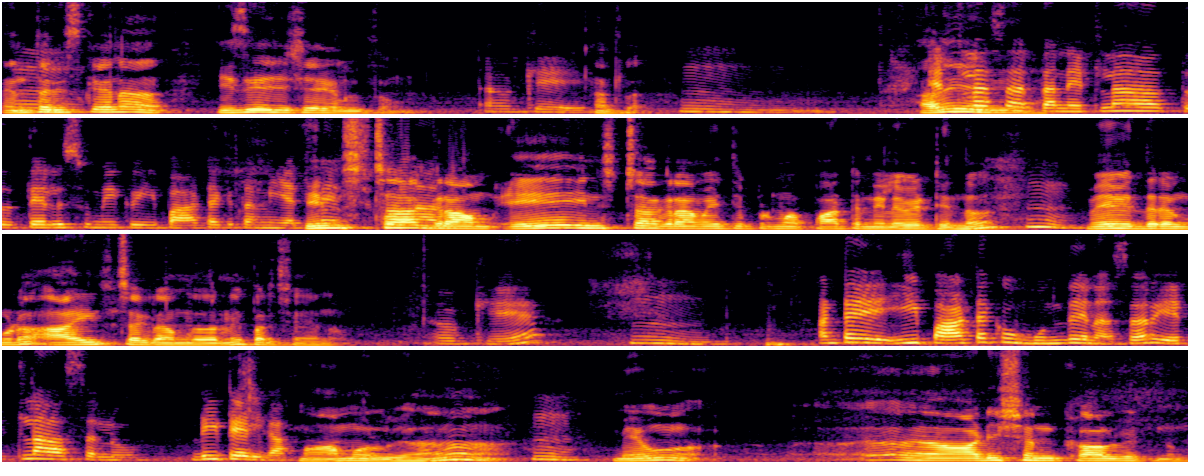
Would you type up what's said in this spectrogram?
ఎంత రిస్క్ అయినా ఈజీగా చేసేయగలుగుతాం ఓకే. అట్లా. అది- ఎట్లా సార్? తను ఎట్లా తెలుసు మీకు ఈ పాటకి? తను? ఇన్స్టాగ్రామ్ ఏ ఇన్స్టాగ్రామ్ అయితే ఇప్పుడు మా పాట నిలబెట్టిందో Hmm. మేమిద్దరం కూడా ఆ ఇన్స్టాగ్రామ్ ద్వారానే పరిచయం ఓకే. అంటే ఈ పాటకు ముందేనా సార్? ఎట్లా అసలు? డీటెయిల్గా మామూలుగా మ్మ్. ఆడిషన్ కాల్ పెట్టినాం.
